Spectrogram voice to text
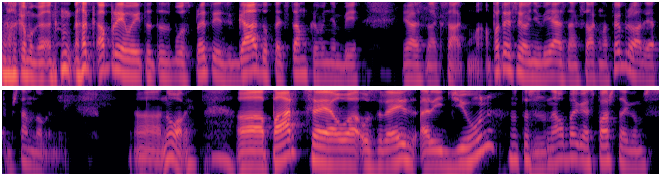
nākamā gada aprīlī, tad tas būs precīzi gadu pēc tam, kad viņam bija jāiznāk sākumā. Patiesībā viņam bija jāiznāk sākumā februārī, pirms tam novembrī. Uh, nu, labi. uh, pārcēla uzreiz arī Džūnu. Nu, tas Mm. nav baigais pārsteigums.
